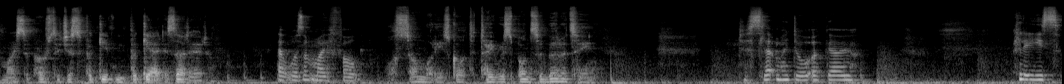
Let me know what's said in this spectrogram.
Am I supposed to just forgive and forget? Is that it? That wasn't my fault. Well, somebody's got to take responsibility. Just let my daughter go. Please.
